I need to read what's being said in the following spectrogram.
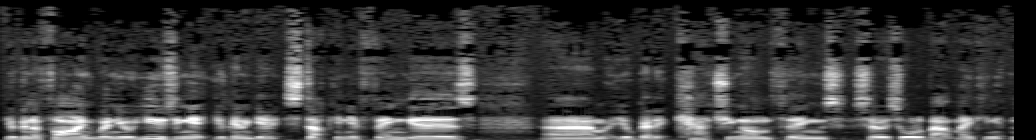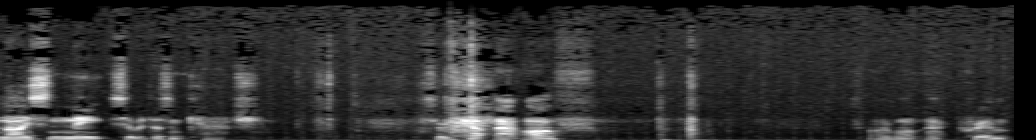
you're going to find when you're using it you're going to get it stuck in your fingers um, you'll get it catching on things. So it's all about making it nice and neat so it doesn't catch. So we cut that off. So I want that crimp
